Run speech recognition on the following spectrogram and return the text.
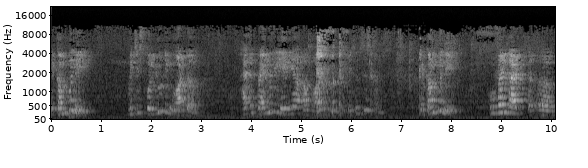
A company which is polluting water has a primary area of water purification systems. A company who felt that uh,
